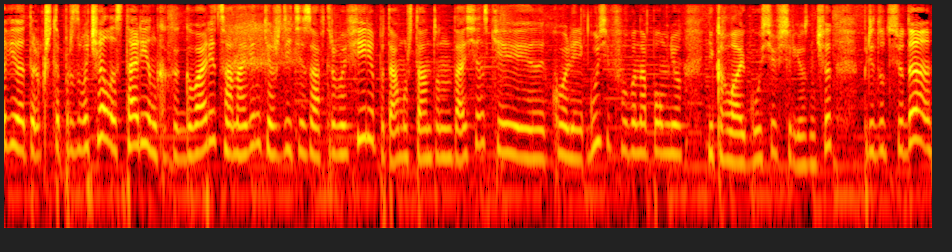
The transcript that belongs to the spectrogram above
«Авиа» только что прозвучала. Старинка, как говорится. А новинки ждите завтра в эфире, потому что Антон Досинский, Коля Гусев, напомню, Николай Гусев, серьезный человек, придут сюда.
